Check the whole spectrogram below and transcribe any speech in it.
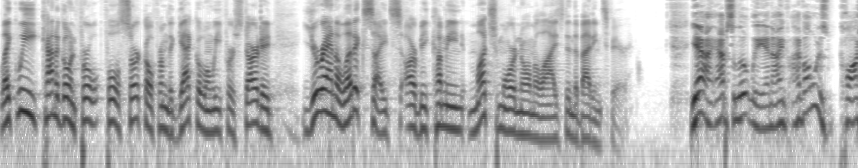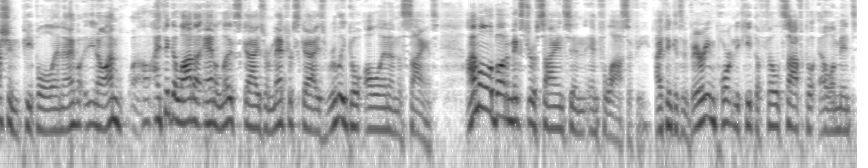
like we kind of go in full, full circle from the get go when we first started, your analytics sites are becoming much more normalized in the betting sphere. Yeah, absolutely. And I've I've always cautioned people, and I've you know I'm I think a lot of analytics guys or metrics guys really go all in on the science. I'm all about a mixture of science and, and philosophy. I think it's very important to keep the philosophical element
